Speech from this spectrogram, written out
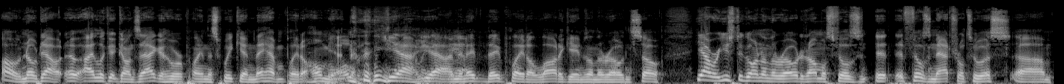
Oh, no doubt. I look at Gonzaga, who are playing this weekend. They haven't played at home yet. yeah, yeah. I mean, they've, they've played a lot of games on the road, and so yeah, we're used to going on the road. It almost feels it, it feels natural to us, um,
